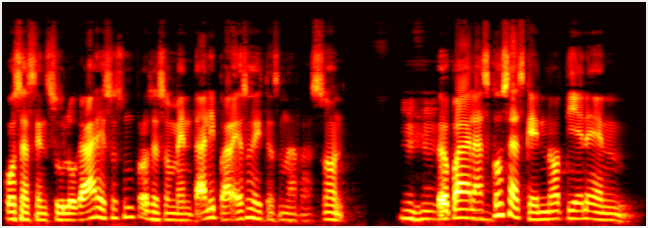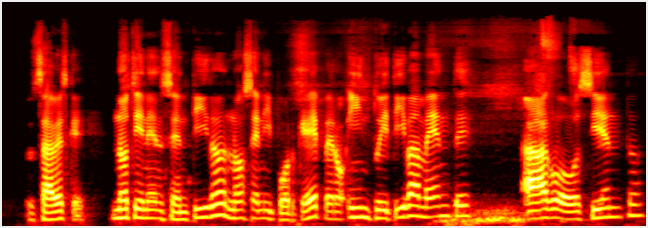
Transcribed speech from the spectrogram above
cosas en su lugar, eso es un proceso mental y para eso necesitas una razón. Pero para las cosas que no tienen, sabes que no tienen sentido, no sé ni por qué, pero intuitivamente hago o siento.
